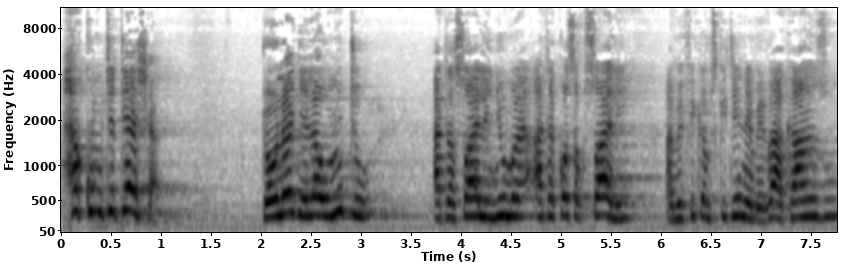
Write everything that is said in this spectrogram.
hakumtetesha. Tuonaje lao mtu ataswali nyuma atakosa kuswali amefika msikitini amevaa kanzu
